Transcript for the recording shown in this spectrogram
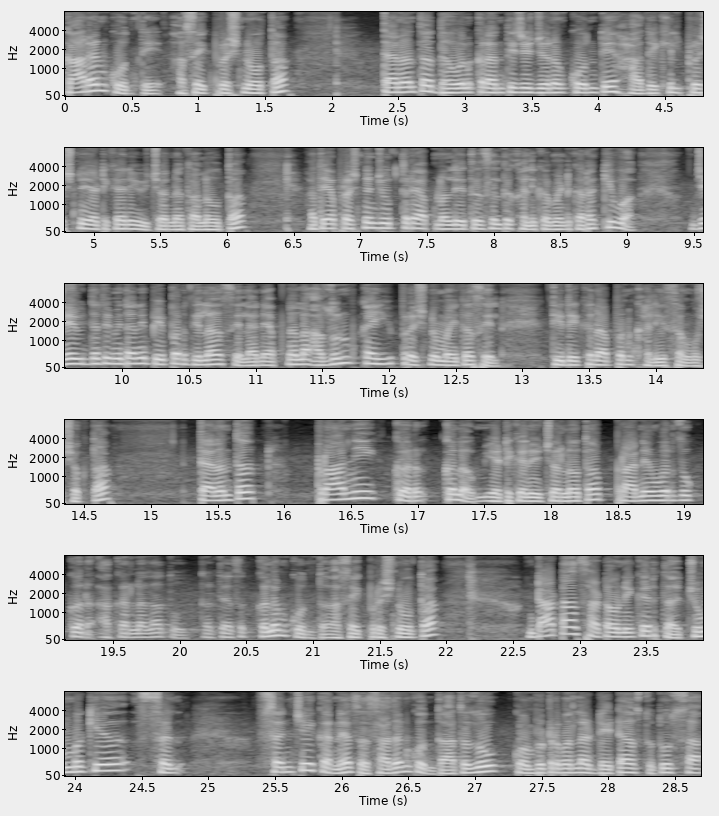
कारण कोणते? असा एक प्रश्न होता. त्यानंतर धवल क्रांतीचे जनक कोणते? हा देखील प्रश्न या ठिकाणी विचारण्यात आला होता. आता या प्रश्नांची उत्तरे आपल्याला येत असेल तर खाली कमेंट करा किंवा ज्या विद्यार्थी मित्रांनी पेपर दिला असेल आणि आपल्याला अजून काही प्रश्न माहीत असेल ती देखील आपण खाली सांगू शकता. त्यानंतर प्राणी कर कलम या ठिकाणी विचारला होता. प्राण्यांवर जो कर आकारला जातो तर त्याचं कलम कोणतं? असा एक प्रश्न होता. डाटा साठवणीकरिता चुंबकीय स संचय करण्याचं साधन कोणतं? आता जो कॉम्प्युटरमधला डेटा असतो तो सा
